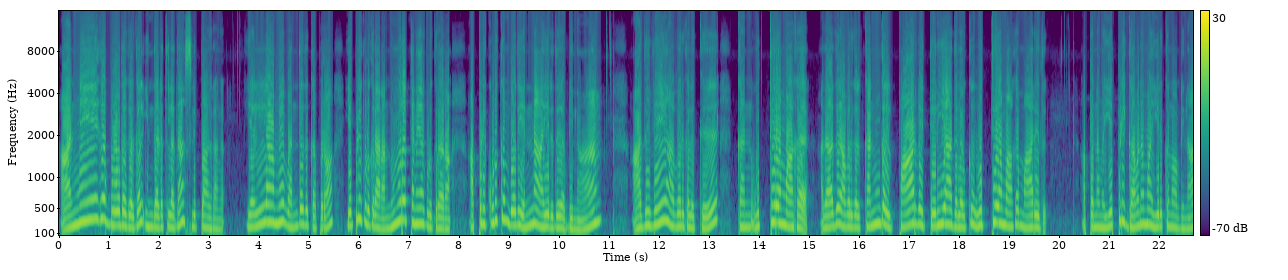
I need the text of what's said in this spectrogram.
அநேக போதகர்கள் இந்த இடத்துல தான் ஸ்லிப் ஆகுறாங்க. எல்லாமே வந்ததுக்கப்புறம் எப்படி கொடுக்குறாராம்? நூறத்தனையாக கொடுக்குறாராம். அப்படி கொடுக்கும்போது என்ன ஆயிடுது அப்படின்னா அதுவே அவர்களுக்கு கண் உத்திரமாக அதாவது அவர்கள் கண்கள் பார்வை தெரியாத அளவுக்கு உத்திரமாக மாறுது. அப்போ நம்ம எப்படி கவனமாக இருக்கணும் அப்படின்னா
